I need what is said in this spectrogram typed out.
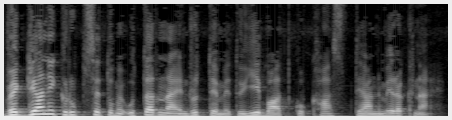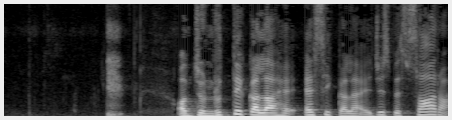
वैज्ञानिक रूप से तुम्हें उतरना है नृत्य में तो ये बात को खास ध्यान में रखना है। अब जो नृत्य कला है, ऐसी कला है जिसमें सारा,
